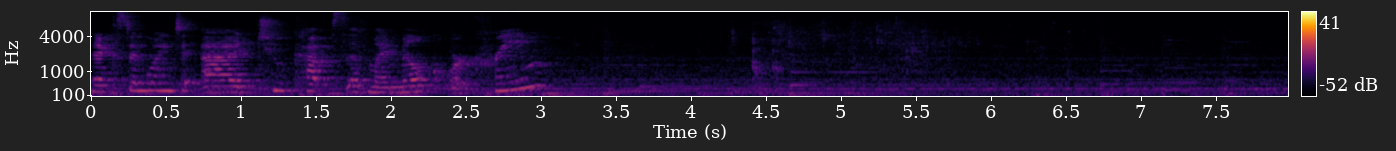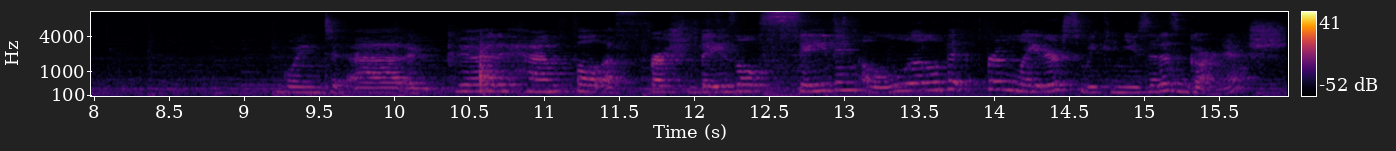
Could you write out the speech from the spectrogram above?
Next, I'm going to add two cups of my milk or cream. I'm going to add a good handful of fresh basil, saving a little bit for later so we can use it as garnish.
